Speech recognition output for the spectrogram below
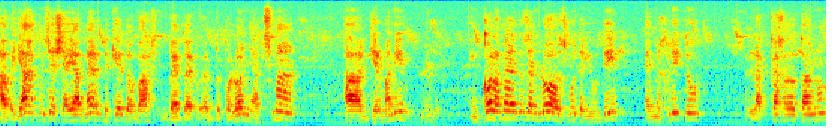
אבל יחד עם זה שהיה מרד בגטו בפולוניה עצמה, הגרמנים, עם כל המרד הזה הם לא עזבו את היהודים, הם החליטו לקחת אותנו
